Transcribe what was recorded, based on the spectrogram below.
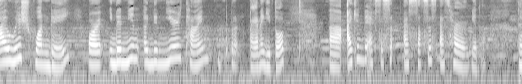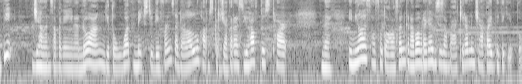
I wish one day or in the mean in the near time pengennya gitu uh, I can be as success as her gitu. Tapi jangan sampai keinginan doang gitu. What makes the difference adalah lu harus kerja keras. You have to start. Nah inilah salah satu alasan kenapa mereka bisa sampai akhirnya mencapai titik itu.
